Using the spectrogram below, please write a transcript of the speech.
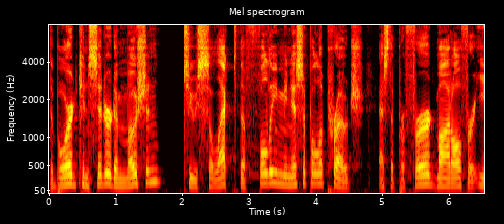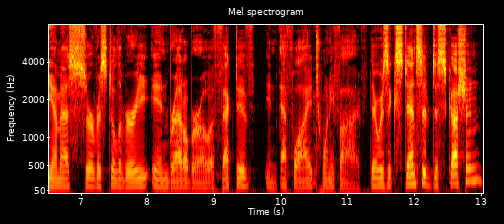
The board considered a motion to select the fully municipal approach as the preferred model for EMS service delivery in Brattleboro effective in FY25. There was extensive discussion,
